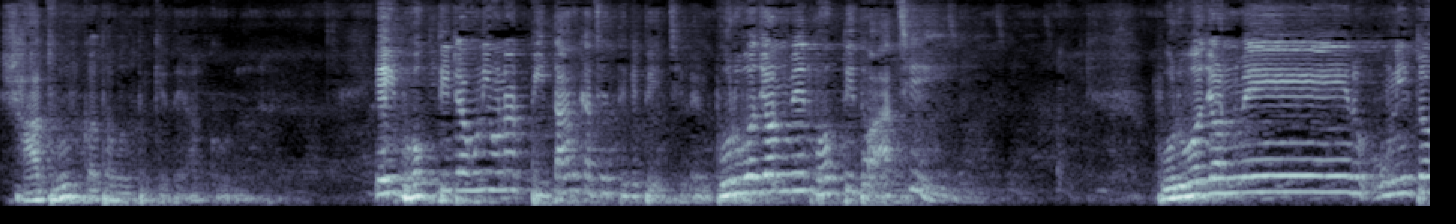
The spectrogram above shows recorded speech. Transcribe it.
সাধুর কথা বলতে কেঁদে আকুল। এই ভক্তিটা উনি ওনার পিতার কাছে থেকে পেয়েছিলেন। পূর্বজন্মের ভক্তি তো আছেই। পূর্বজন্মের, উনি তো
